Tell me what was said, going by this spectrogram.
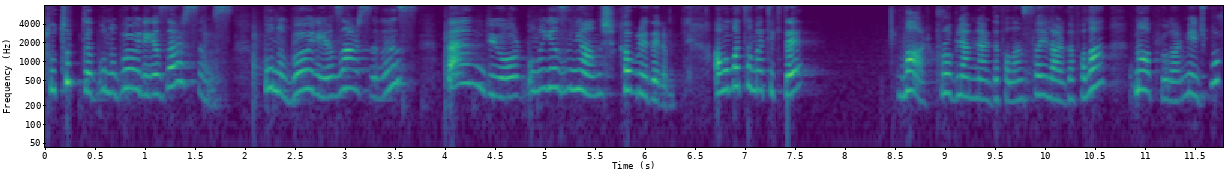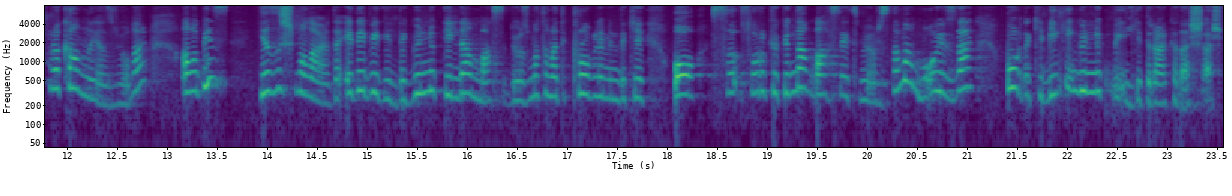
Tutup da bunu böyle yazarsanız, bunu böyle yazarsanız ben diyor bunu yazım yanlış kabul ederim. Ama matematikte var. Problemlerde falan, sayılarda falan ne yapıyorlar? Mecbur rakamla yazıyorlar. Ama biz yazışmalarda, edebi dilde, günlük dilden bahsediyoruz. Matematik problemindeki o soru kökünden bahsetmiyoruz tamam mı? O yüzden buradaki bilgi günlük bilgidir arkadaşlar.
